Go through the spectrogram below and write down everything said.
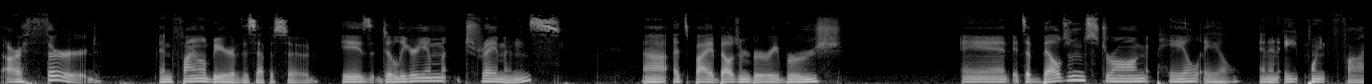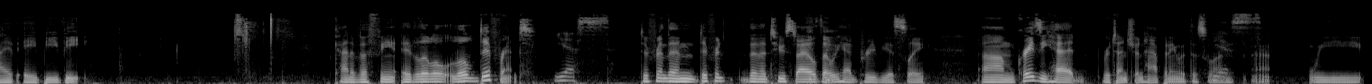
Our third and final beer of this episode is Delirium Tremens. Uh, it's by Belgian brewery Bruges, and it's a Belgian strong pale ale and an 8.5 ABV. Kind of a, fe- a little, a little different Yes. different than different than the two styles that we had previously. Um, crazy head retention happening with this one. Yes. Uh, we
